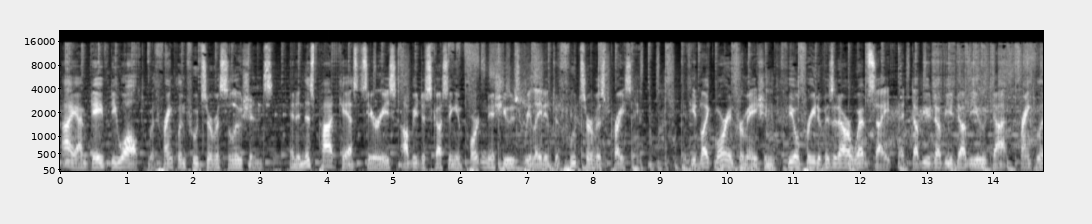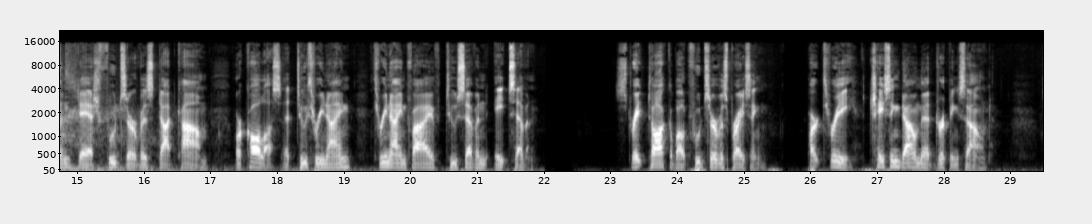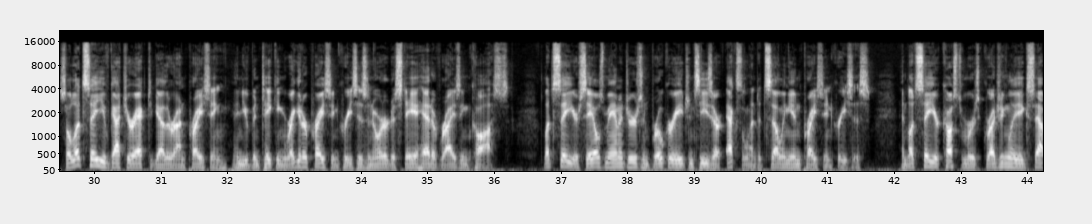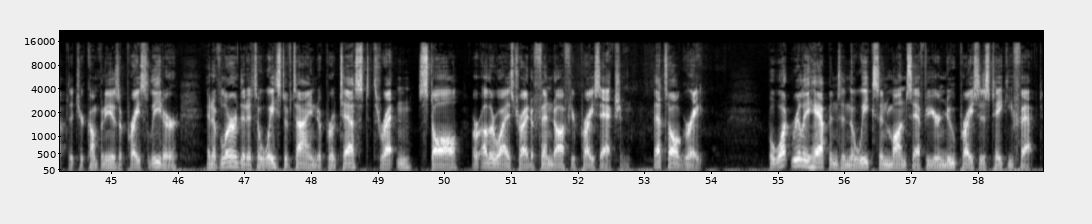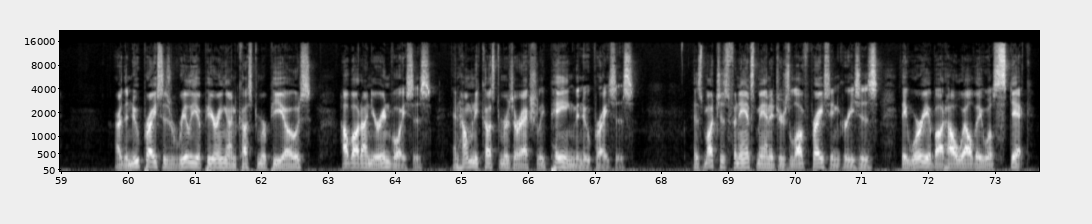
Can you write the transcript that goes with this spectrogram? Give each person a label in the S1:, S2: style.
S1: Hi, I'm Dave DeWalt with Franklin Food Service Solutions, and in this podcast series, I'll be discussing important issues related to food service pricing. If you'd like more information, feel free to visit our website at www.franklin-foodservice.com or call us at 239 395 2787. Straight talk about food service pricing. Part 3 Chasing Down That Dripping Sound. So let's say you've got your act together on pricing and you've been taking regular price increases in order to stay ahead of rising costs. Let's say your sales managers and broker agencies are excellent at selling in price increases. And let's say your customers grudgingly accept that your company is a price leader and have learned that it's a waste of time to protest, threaten, stall, or otherwise try to fend off your price action. That's all great. But what really happens in the weeks and months after your new prices take effect? Are the new prices really appearing on customer POs? How about on your invoices? And how many customers are actually paying the new prices? As much as finance managers love price increases, they worry about how well they will stick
